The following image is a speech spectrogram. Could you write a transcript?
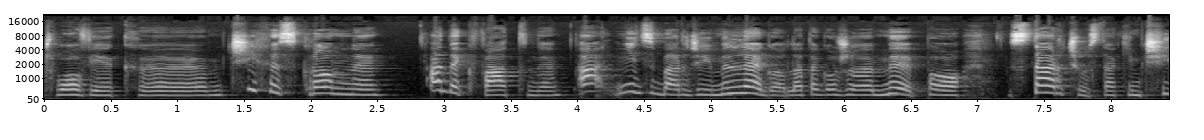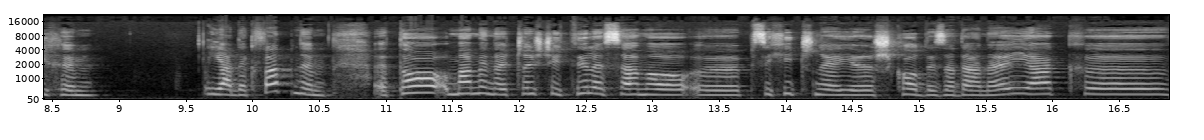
człowiek cichy, skromny, adekwatny, a nic bardziej mylnego, dlatego że my po starciu z takim cichym i adekwatnym, to mamy najczęściej tyle samo e, psychicznej szkody zadanej, jak e,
